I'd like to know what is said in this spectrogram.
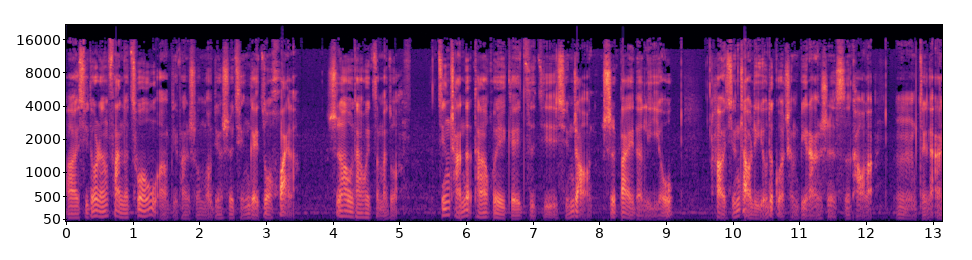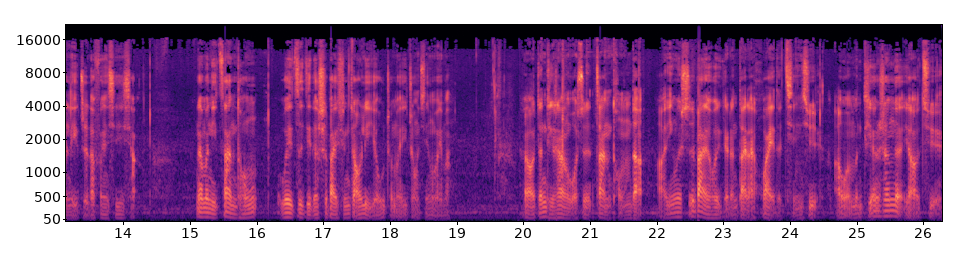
啊，许多人犯了错误啊，比方说某件事情给做坏了，事后他会怎么做？经常的他会给自己寻找失败的理由。好，寻找理由的过程必然是思考了。嗯，这个案例值得分析一下。那么你赞同为自己的失败寻找理由这么一种行为吗？然后整体上我是赞同的啊，因为失败会给人带来坏的情绪啊，我们天生的要去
